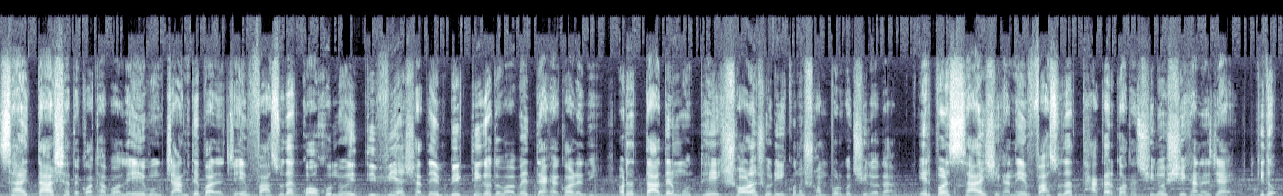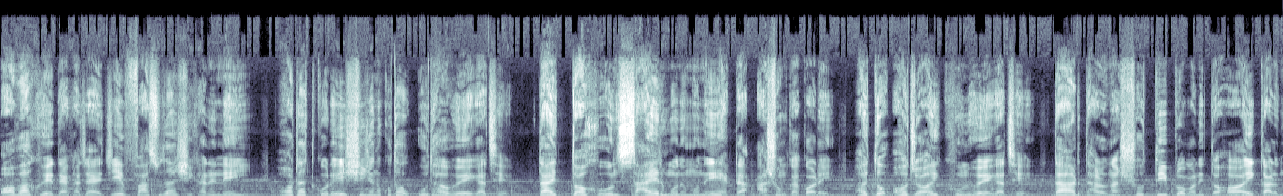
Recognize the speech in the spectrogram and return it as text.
সাই তার সাথে কথা বলে এবং জানতে পারে যে ভাসুদা কখনোই দিব্যার সাথে ব্যক্তিগতভাবে দেখা করেনি। অর্থাৎ তাদের মধ্যে সরাসরি কোনো সম্পর্ক ছিল না। এরপর সাই সেখানে ভাসুদার থাকার কথা ছিল সেখানে যায়। কিন্তু অবাক হয়ে দেখা যায় যে ভাসুদা সেখানে নেই। হঠাৎ করে সে যেন কোথাও উধাও হয়ে গেছে। তাই তখন সায়ের মনে মনে একটা আশঙ্কা করে। হয়তো অজয় খুন হয়ে গেছে। তার ধারণা সত্যি প্রমাণিত হয় কারণ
